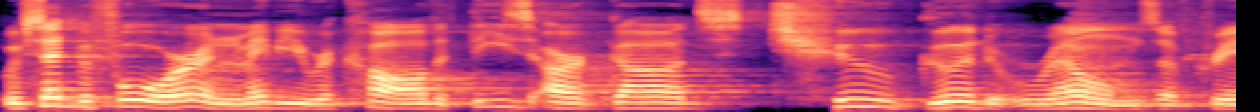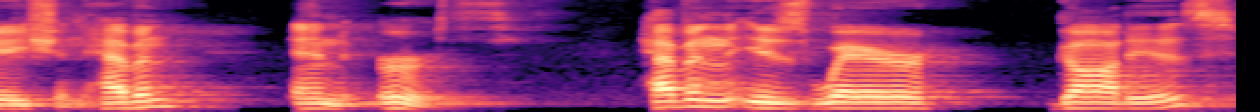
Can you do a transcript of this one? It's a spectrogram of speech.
We've said before, and maybe you recall, that these are God's two good realms of creation heaven and earth. Heaven is where God is,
